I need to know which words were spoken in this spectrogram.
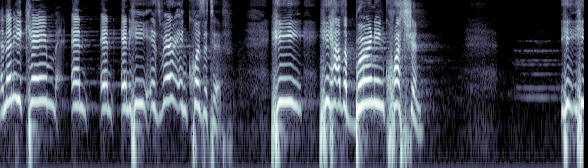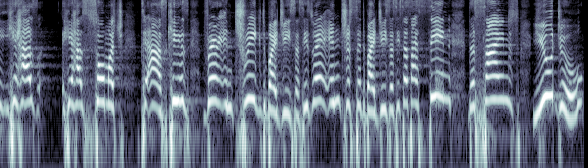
And then he came and, and, and he is very inquisitive. He, he has a burning question. He, he, he, has, he has so much to ask. He is very intrigued by Jesus. He's very interested by Jesus. He says, I've seen the signs you do,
